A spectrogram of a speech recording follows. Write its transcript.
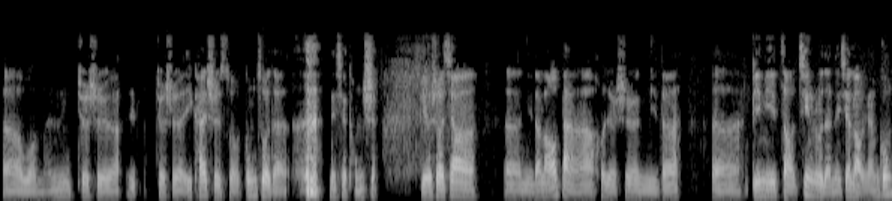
呃，我们就是就是一开始所工作的 那些同事，比如说像呃你的老板啊，或者是你的。呃，比你早进入的那些老员工，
